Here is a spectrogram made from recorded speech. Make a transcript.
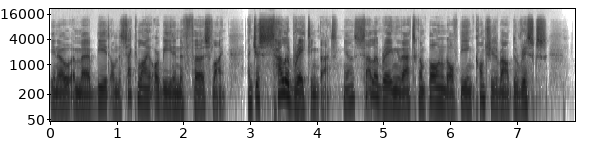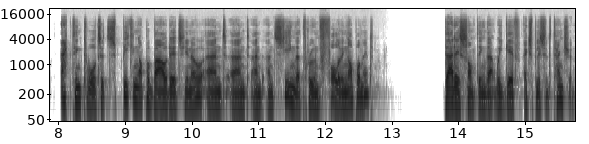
you know, um, uh, be it on the second line or be it in the first line, and just celebrating that, you know, celebrating that component of being conscious about the risks, acting towards it, speaking up about it, you know, and and and and seeing that through and following up on it. That is something that we give explicit attention.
